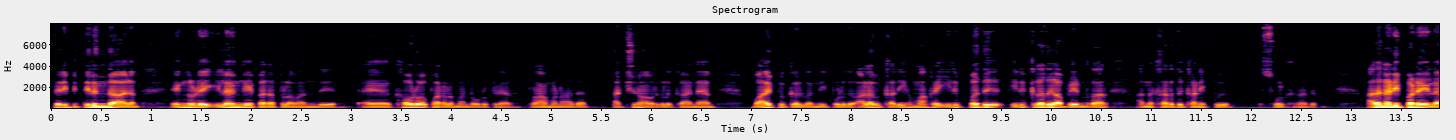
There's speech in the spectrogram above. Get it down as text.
பெருப்பித்திருந்தாலும் எங்களுடைய இலங்கை பரப்பில் வந்து கௌரவ பாராளுமன்ற உறுப்பினர் ராமநாதன் அர்ச்சுனா அவர்களுக்கான வாய்ப்புகள் வந்து இப்பொழுது அளவுக்கு அதிகமாக இருப்பது இருக்கிறது அப்படின்றதான் அந்த கருத்து கணிப்பு. சொல்கிறது. அதன் அடிப்படையில்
